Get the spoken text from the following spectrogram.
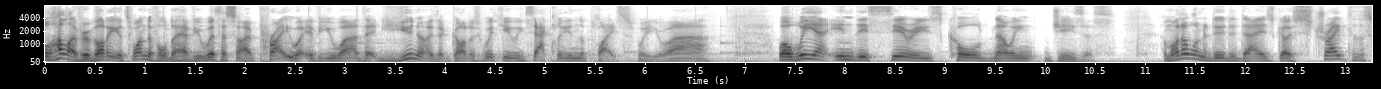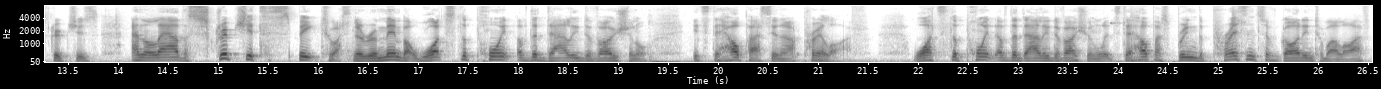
Well, hello, everybody. It's wonderful to have you with us. I pray wherever you are that you know that God is with you exactly in the place where you are. Well, we are in this series called Knowing Jesus. And what I want to do today is go straight to the scriptures and allow the scripture to speak to us. Now, remember, what's the point of the daily devotional? It's to help us in our prayer life. What's the point of the daily devotional? It's to help us bring the presence of God into our life,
